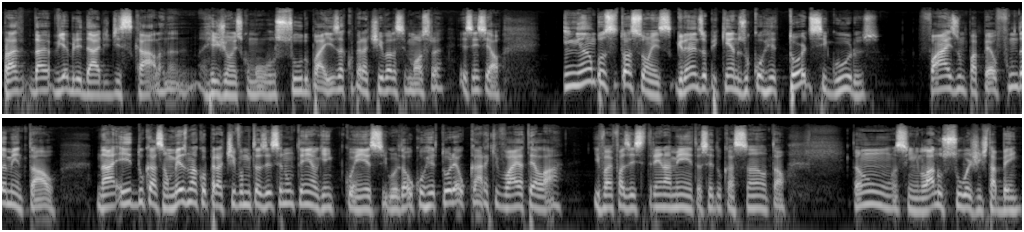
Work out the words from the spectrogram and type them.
para dar viabilidade de escala, né, regiões como o sul do país, a cooperativa ela se mostra essencial. Em ambas as situações, grandes ou pequenos, o corretor de seguros faz um papel fundamental na educação. Mesmo na cooperativa, muitas vezes você não tem alguém que conheça seguro. O corretor é o cara que vai até lá e vai fazer esse treinamento, essa educação e tal. Então, assim, lá no sul a gente está bem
